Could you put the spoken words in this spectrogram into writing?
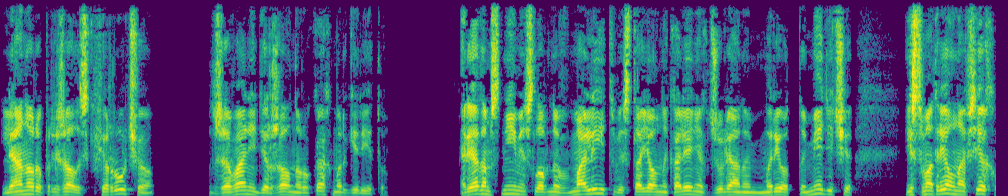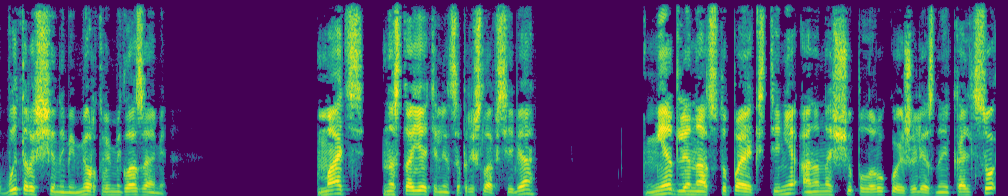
Леонора прижалась к Ферруччо, Джованни держал на руках Маргариту. Рядом с ними, словно в молитве, стоял на коленях Джулиано Мариотто Медичи и смотрел на всех вытаращенными мертвыми глазами. Мать-настоятельница пришла в себя. Медленно отступая к стене, она нащупала рукой железное кольцо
